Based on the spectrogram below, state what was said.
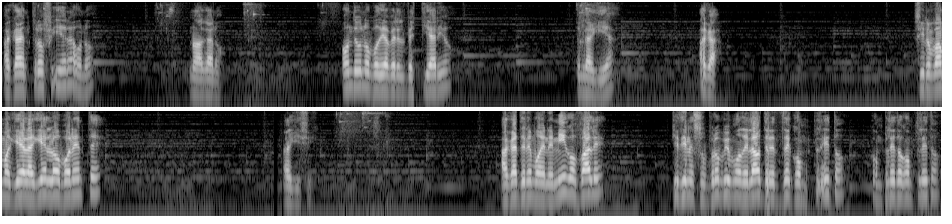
¿Acá en Trophy era o no? No, acá no. ¿Dónde uno podía ver el bestiario? En la guía. Acá. Si nos vamos aquí a la guía los oponentes. Aquí sí. Acá tenemos enemigos, ¿vale? Que tiene su propio modelado 3D completo, completo, completo.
